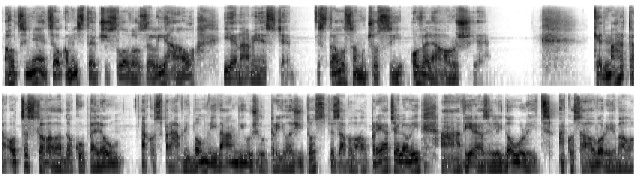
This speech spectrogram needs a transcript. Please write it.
Hoci nie je celkom isté, či slovo zlyhal je na mieste. Stalo sa mu čosi oveľa horšie. Keď Marta odcestovala do kúpeľov, ako správny bon viván využil príležitosť, zavolal priateľovi a vyrazili do ulic, ako sa hovorievalo.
